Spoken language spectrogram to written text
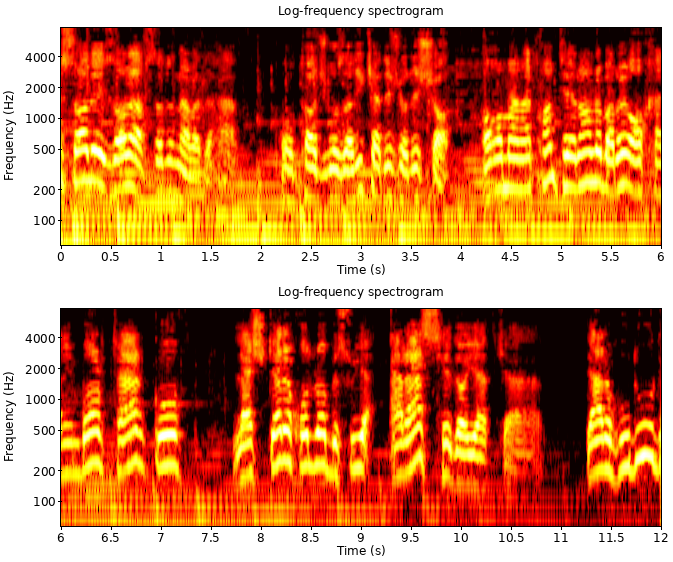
سال 1797 خب تاجگذاری کرده شده شاه. آقا محمد خان تهران را برای آخرین بار ترک گفت لشکر خود را به سوی عرس هدایت کرد. در حدود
